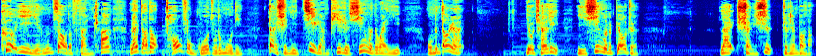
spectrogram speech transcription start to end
刻意营造的反差来达到嘲讽国足的目的。但是你既然披着新闻的外衣，我们当然有权利以新闻的标准来审视这篇报道。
